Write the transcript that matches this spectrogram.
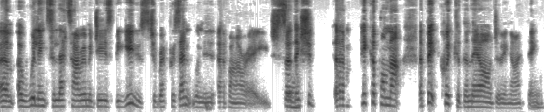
um, are willing to let our images be used to represent women of our age. So yeah. they should um, pick up on that a bit quicker than they are doing, I think.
